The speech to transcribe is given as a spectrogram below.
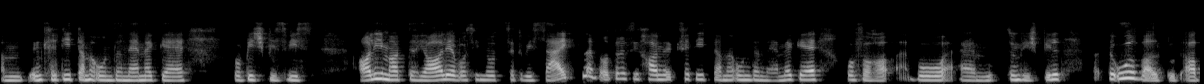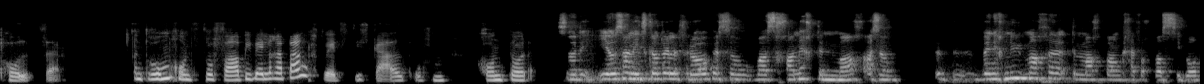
einen Kredit an ein Unternehmen geben, wo beispielsweise alle Materialien, die sie nutzen, recyceln. Oder sie kann einen Kredit an ein Unternehmen geben, wo, vor, wo ähm, zum Beispiel den Urwald abholzen. Und darum kommt es darauf an, bei welcher Bank du jetzt dein Geld auf dem Konto Sorry, ich wollte jetzt gerade fragen, so, was kann ich denn machen? Also wenn ich nichts mache, dann macht die Bank einfach, was sie will,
